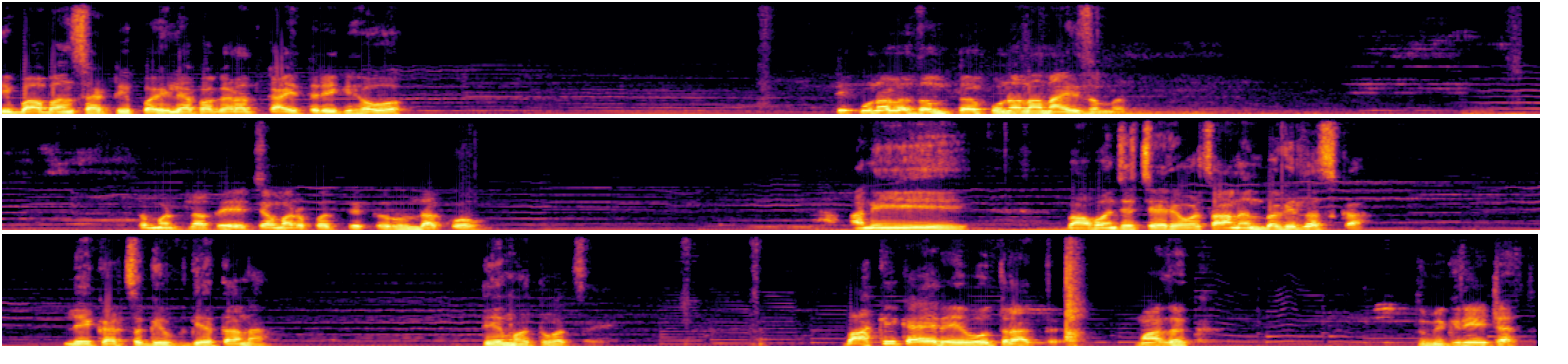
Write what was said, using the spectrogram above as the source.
की बाबांसाठी पहिल्या पगारात काहीतरी घ्यावं. ते कुणाला जमतं कुणाला नाही जमत. तर म्हटलं तर याच्यामार्फत ते करून दाखवावं. आणि बाबांच्या चेहऱ्यावरचा आनंद बघितलास का? लेखाचं गिफ्ट घेताना? ते महत्वाचं आहे. बाकी काय रे होत राहतं. मालक तुम्ही ग्रेट आहात.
